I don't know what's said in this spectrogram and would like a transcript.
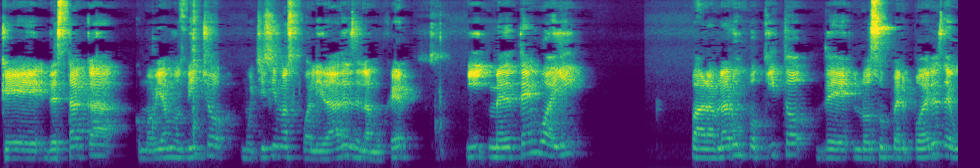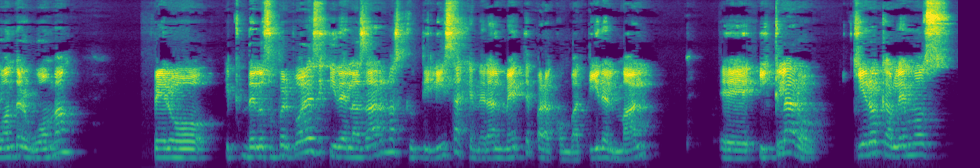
que destaca, como habíamos dicho, muchísimas cualidades de la mujer. Y me detengo ahí para hablar un poquito de los superpoderes de Wonder Woman, pero de los superpoderes y de las armas que utiliza generalmente para combatir el mal. Eh, y claro, quiero que hablemos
